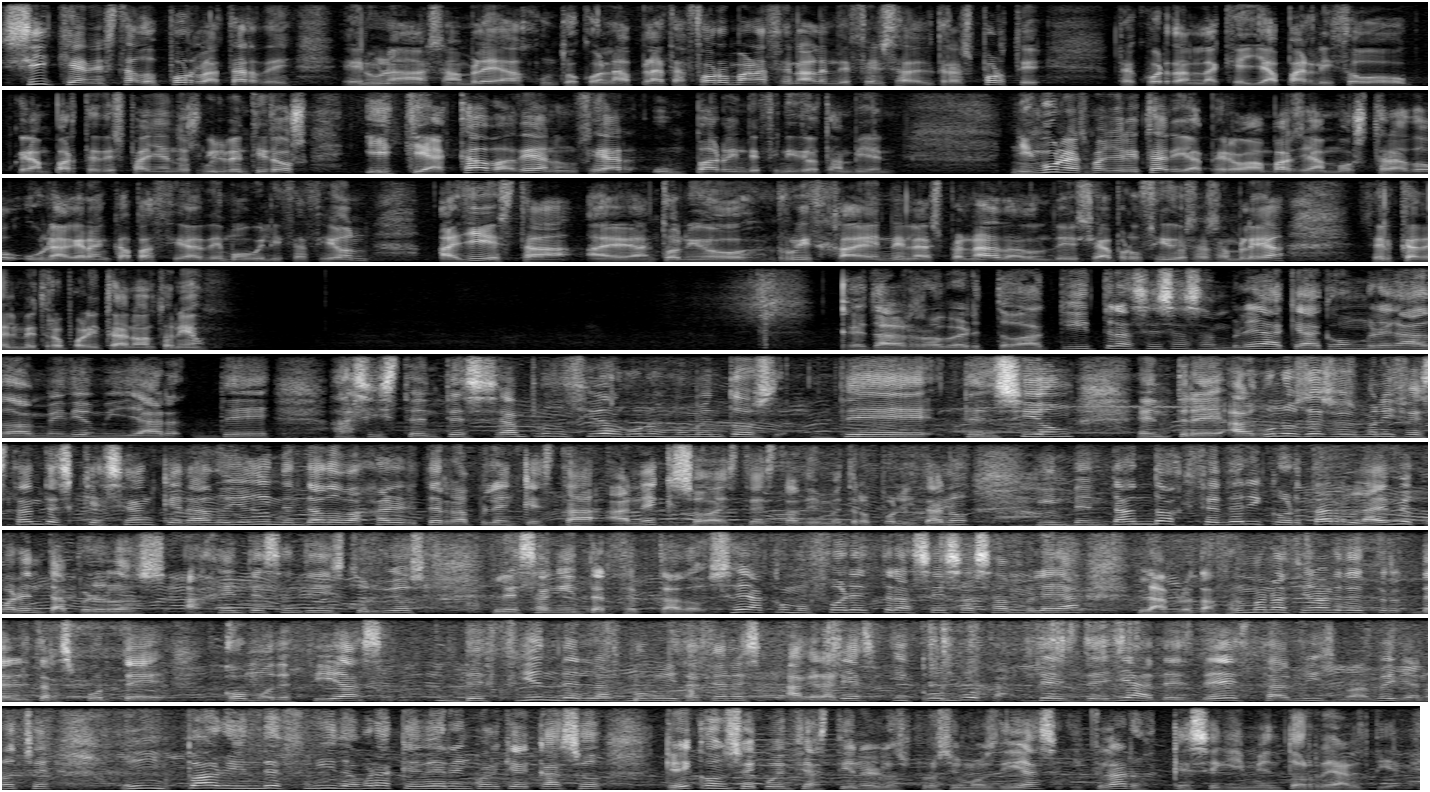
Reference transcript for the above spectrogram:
sí que han estado por la tarde en una asamblea junto con la Plataforma Nacional en Defensa del Transporte. Recuerdan la que ya paralizó gran parte de España en 2022 y que acaba de anunciar un paro indefinido también. Ninguna es mayoritaria, pero ambas ya han mostrado una gran capacidad de movilización. Allí está eh, Antonio Ruiz Jaén, en la esplanada, donde se ha producido esa asamblea, cerca del Metropolitano. Antonio. ¿Qué tal, Roberto? Aquí, tras esa asamblea que ha congregado a medio millar de asistentes, se han producido algunos momentos de tensión entre algunos de esos manifestantes que se han quedado y han intentado bajar el terraplén que está anexo a este estadio metropolitano, intentando acceder y cortar la M40, pero los agentes antidisturbios les han interceptado. Sea como fuere, tras esa asamblea, la Plataforma Nacional del Transporte, como decías, defiende las movilizaciones agrarias y convoca desde ya desde esta misma medianoche un paro indefinido. Habrá que ver en cualquier caso qué consecuencias tiene en los próximos días y claro, qué seguimiento real tiene.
